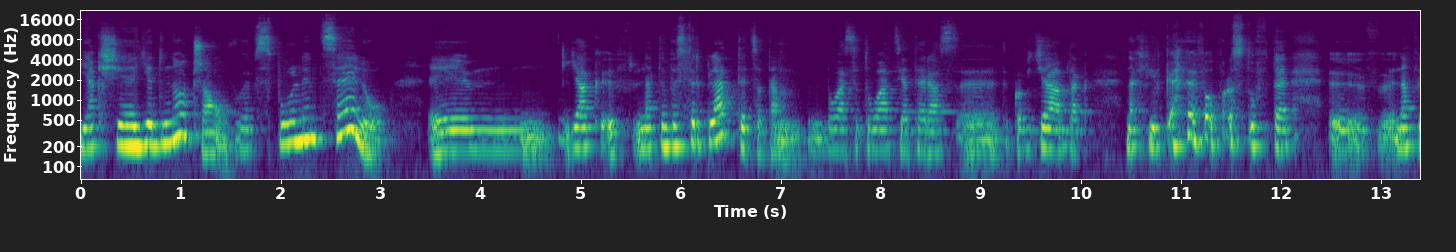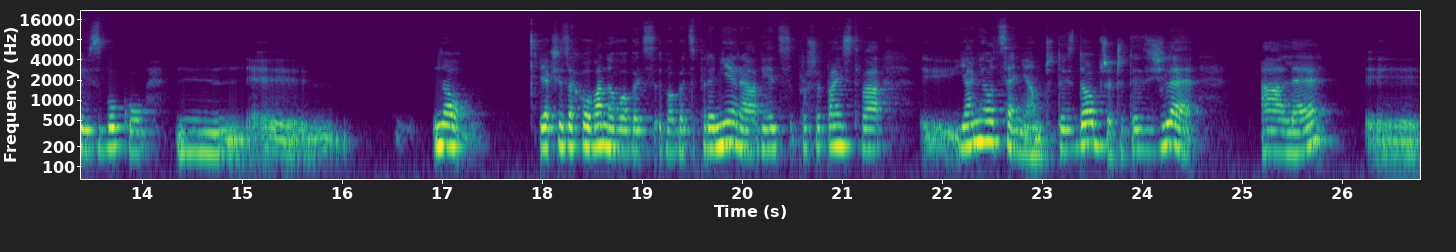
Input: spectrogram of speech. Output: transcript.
jak się jednoczą we wspólnym celu. Jak na tym Westerplatte, co tam była sytuacja teraz, y, tylko widziałam tak na chwilkę po prostu w te, y, na Facebooku, y, no, jak się zachowano wobec, wobec premiera, więc proszę Państwa, y, ja nie oceniam, czy to jest dobrze, czy to jest źle, ale y,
